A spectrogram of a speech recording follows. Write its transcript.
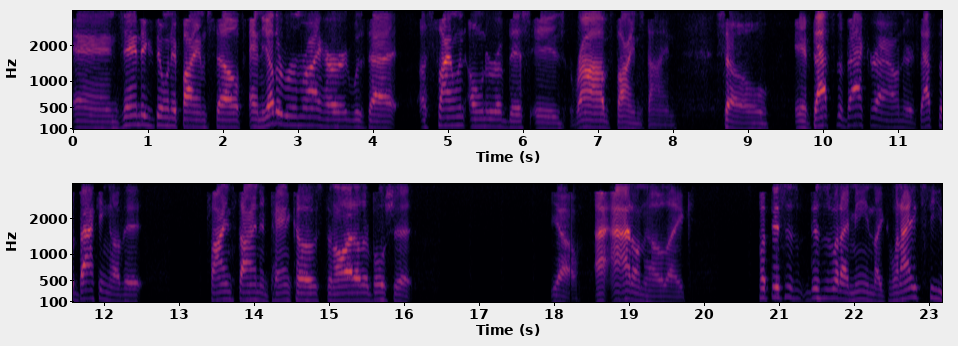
and Zandig's doing it by himself. And the other rumor I heard was that a silent owner of this is Rob Feinstein. So if that's the background, or if that's the backing of it, Feinstein and Pancoast and all that other bullshit. Yo, I I don't know, like but this is this is what I mean. Like when I see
